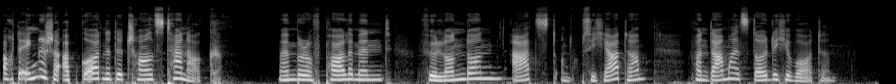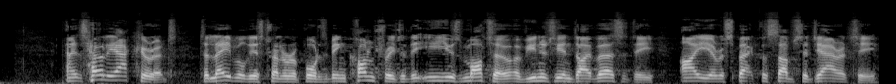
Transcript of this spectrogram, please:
Auch der englische Abgeordnete Charles Tannock, Member of Parliament für London, Arzt und Psychiater, fand damals deutliche Worte. And it's wholly accurate to label the Estrella report as being contrary to the EU's motto of unity and diversity, i.e. respect for subsidiarity.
